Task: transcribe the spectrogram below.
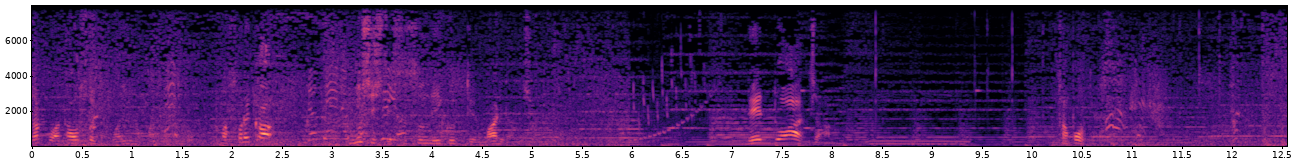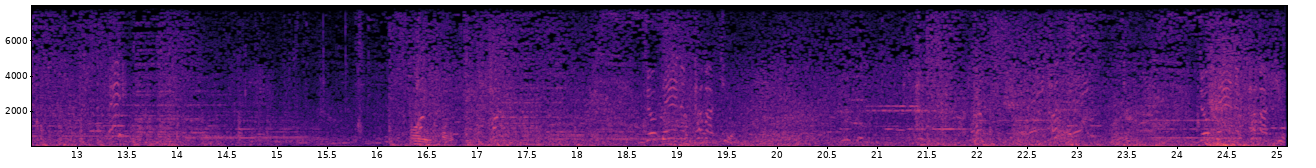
ザコは倒しといた方がいいのかな。とまあそれか無視して進んでいくっていうのもありなんでしょうけどレッドアーチャー。サポートです。はいはい。女帝の裁きを女帝の裁きを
